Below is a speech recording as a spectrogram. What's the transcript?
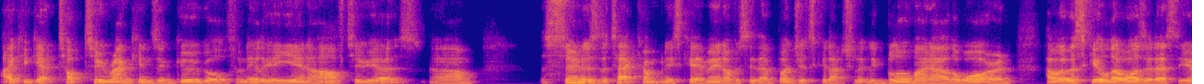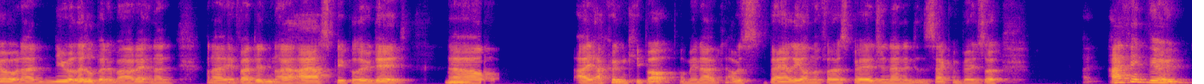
I could get top two rankings in Google for nearly a year and a half, two years. Um, as soon as the tech companies came in, obviously their budgets could absolutely blow mine out of the water. And however skilled I was at SEO, and I knew a little bit about it, and I, and I, if I didn't, I, I asked people who did. Mm. Um, I, I couldn't keep up. I mean, I, I was barely on the first page and then into the second page. So I think the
